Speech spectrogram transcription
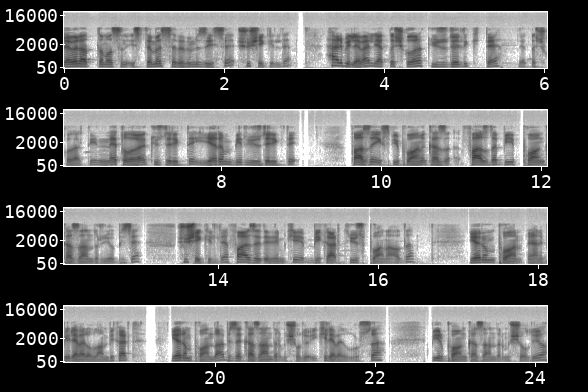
Level atlamasını isteme sebebimiz ise şu şekilde. Her bir level yaklaşık olarak yüzdelikte, yaklaşık olarak değil net olarak yüzdelikte yarım bir yüzdelikte fazla XP puanı fazla bir puan kazandırıyor bize. Şu şekilde farz edelim ki bir kart 100 puan aldı. Yarım puan yani bir level olan bir kart yarım puan daha bize kazandırmış oluyor. 2 level olursa 1 puan kazandırmış oluyor.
